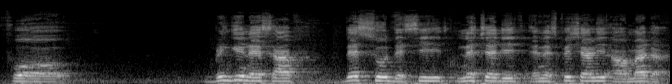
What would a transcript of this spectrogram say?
for bringing us up they sowed the seed, nurtured it, and especially our mother,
